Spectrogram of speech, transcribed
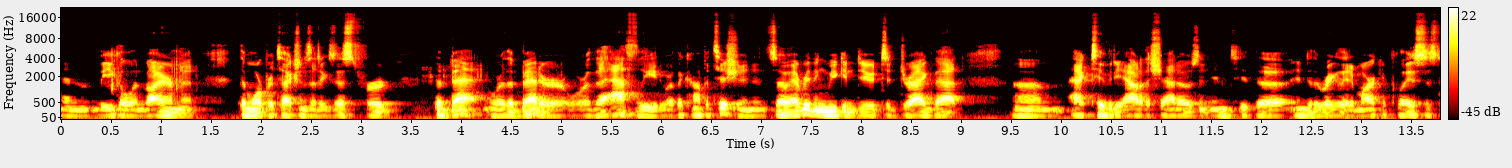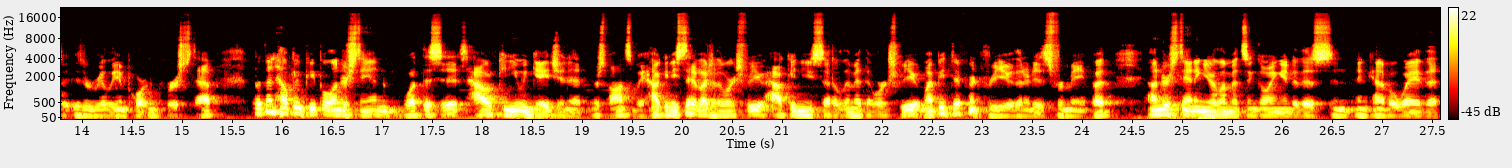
and legal environment, the more protections that exist for the bet or the better or the athlete or the competition. And so everything we can do to drag that um, activity out of the shadows and into the into the regulated marketplace is, is a really important first step. But then helping people understand what this is. How can you engage in it responsibly? How can you set a budget that works for you? How can you set a limit that works for you? It might be different for you than it is for me, but understanding your limits and going into this in, in kind of a way that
